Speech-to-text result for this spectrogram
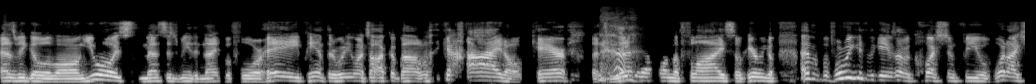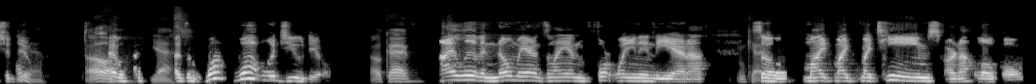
as we go along. You always message me the night before, "Hey Panther, what do you want to talk about?" I'm like, I don't care. Let's make it up on the fly. So here we go. I have, before we get to the games, I have a question for you of what I should oh, do. Oh, yeah. oh yes. what what would you do? Okay. I live in no man's land, Fort Wayne, Indiana. Okay. So my my my teams are not local.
